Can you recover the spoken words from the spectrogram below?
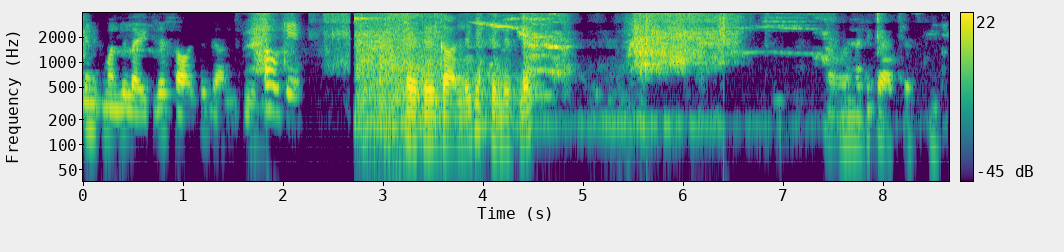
దీనికి మళ్ళీ లైట్గా సాల్ట్ గార్లిక్ ఓకే. లైట్గా గార్లిక్ చిల్లీ ఫ్లేక్స్ అవన్నీ యాడ్ చేసుకుంటాం.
